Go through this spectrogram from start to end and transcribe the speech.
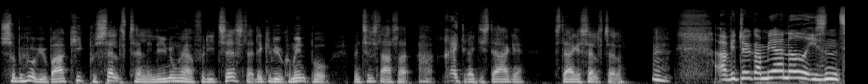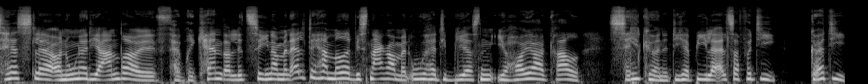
så behøver vi jo bare at kigge på salgstallene lige nu her, fordi Tesla, det kan vi jo komme ind på, men Tesla altså har rigtig, rigtig stærke, stærke salgstal. Mm. Og vi dykker mere ned i sådan Tesla og nogle af de andre øh, fabrikanter lidt senere, men alt det her med, at vi snakker om, at uha, de bliver sådan i højere grad selvkørende, de her biler, altså fordi Gør de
